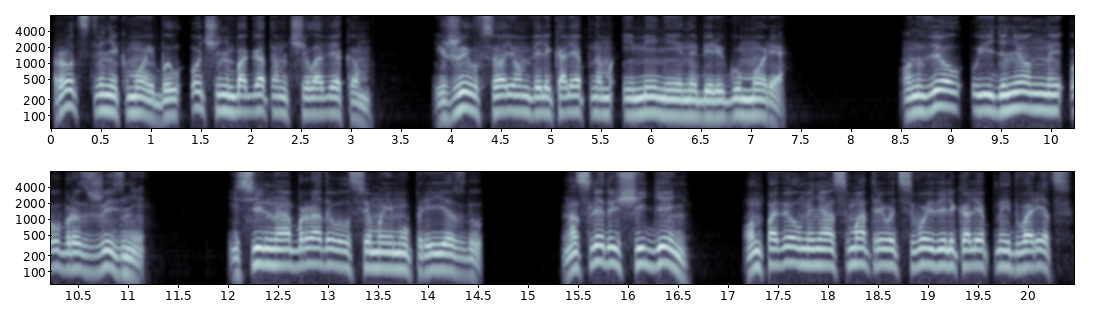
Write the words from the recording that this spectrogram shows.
Родственник мой был очень богатым человеком, и жил в своем великолепном имении на берегу моря. Он вел уединенный образ жизни и сильно обрадовался моему приезду. На следующий день он повел меня осматривать свой великолепный дворец,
